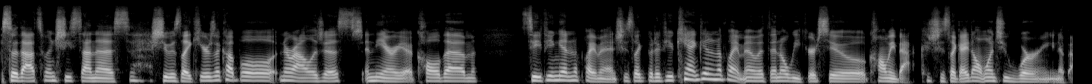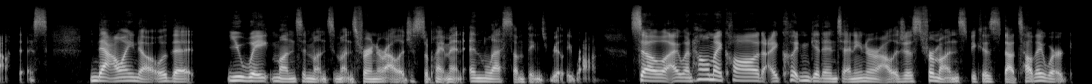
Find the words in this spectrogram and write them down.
So that's when she sent us, she was like, Here's a couple neurologists in the area, call them, see if you can get an appointment. She's like, But if you can't get an appointment within a week or two, call me back. Cause she's like, I don't want you worrying about this. Now I know that you wait months and months and months for a neurologist appointment unless something's really wrong. So I went home, I called, I couldn't get into any neurologist for months because that's how they work.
